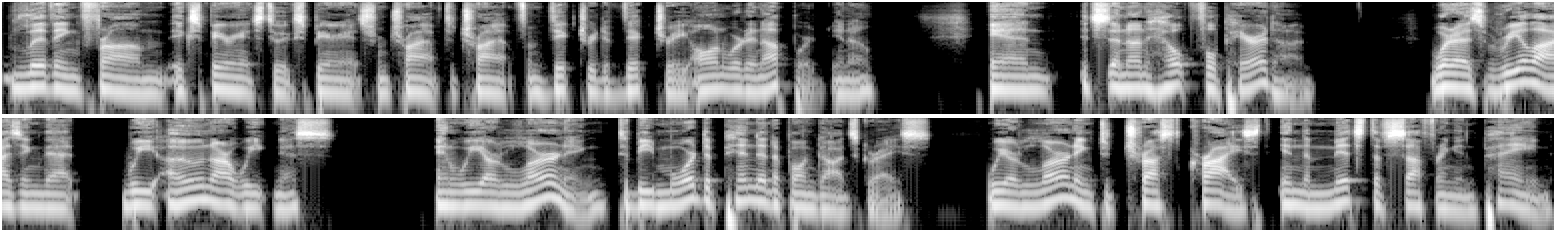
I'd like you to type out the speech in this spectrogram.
living from experience to experience from triumph to triumph from victory to victory onward and upward you know? And it's an unhelpful paradigm. Whereas realizing that we own our weakness and we are learning to be more dependent upon god's grace we are learning to trust christ in the midst of suffering and pain.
